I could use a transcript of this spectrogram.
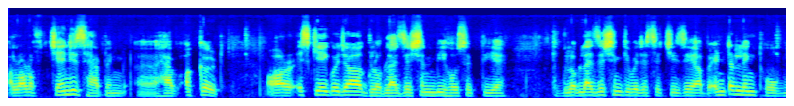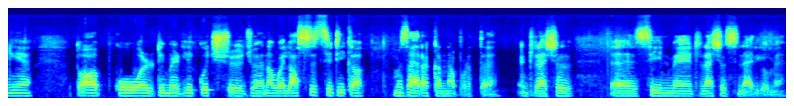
a lot of changes have occurred और इसकी एक वजह ग्लोबलाइजेशन भी हो सकती है। कि ग्लोबलाइजेशन की वजह से चीज़ें अब इंटरलिंक्ड हो गई हैं तो आपको अल्टीमेटली कुछ, जो है ना, वो इलास्टिसिटी का मुजाहरा करना पड़ता है इंटरनेशनल सीन में इंटरनेशनल सिनेरियो में।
